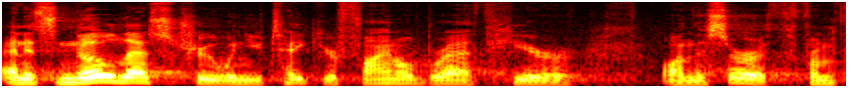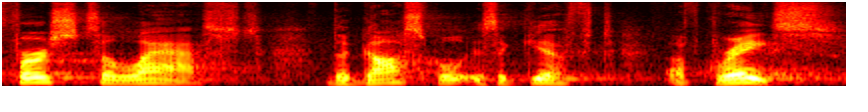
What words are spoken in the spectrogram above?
And it's no less true when you take your final breath here on this earth. From first to last, the gospel is a gift of grace.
